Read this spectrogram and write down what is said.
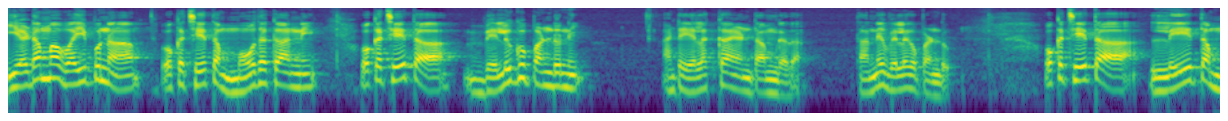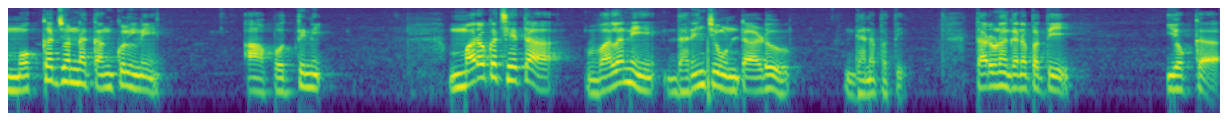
ఎడమ వైపున ఒక చేత మోదకాన్ని ఒక చేత వెలుగు పండుని అంటే ఎలక్కాయ అంటాం కదా దాన్నే వెలుగుపండు ఒక చేత లేత మొక్కజొన్న కంకుల్ని ఆ పొత్తిని మరొక చేత వలని ధరించి ఉంటాడు గణపతి. తరుణ గణపతి యొక్క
